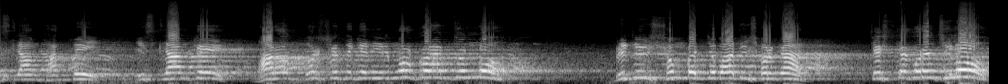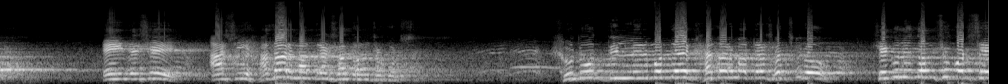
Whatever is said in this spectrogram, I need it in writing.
ইসলাম থাকবে। ইসলামকে ভারতবর্ষ থেকে নির্মূল করার জন্য ব্রিটিশ সাম্রাজ্যবাদী সরকার চেষ্টা করেছিল। এই দেশে আশি হাজার মাদ্রাসা ধ্বংস করছে। শুধু দিল্লির মধ্যে এক হাজার মাদ্রাসা ছিল, সেগুলি ধ্বংস করছে।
